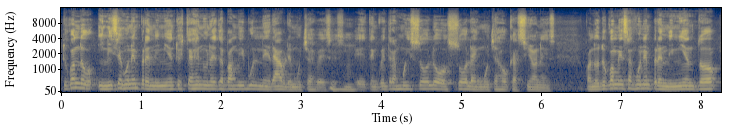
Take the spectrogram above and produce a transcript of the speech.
tú cuando inicias un emprendimiento estás en una etapa muy vulnerable muchas veces, eh, te encuentras muy solo o sola en muchas ocasiones. Cuando tú comienzas un emprendimiento,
